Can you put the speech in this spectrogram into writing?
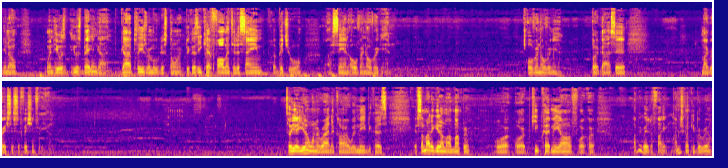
You know, when he was he was begging God, God, please remove this thorn, because he kept falling to the same habitual uh, sin over and over again, over and over again. But God said, "My grace is sufficient for you." So yeah, you don't want to ride in the car with me because if somebody get on my bumper or or keep cutting me off or, or I'll be ready to fight. I'm just gonna keep it real.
